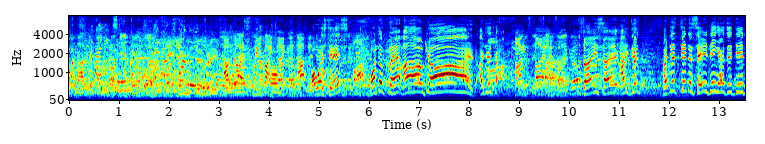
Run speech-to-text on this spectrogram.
I'm not like I. Steve. two, three, After. I sleep my deck and after Oh, what's this? What the fuck? Oh God! I just got. Science Science style. Sayaka? Sai Sai, I just, I just did the same thing as I did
